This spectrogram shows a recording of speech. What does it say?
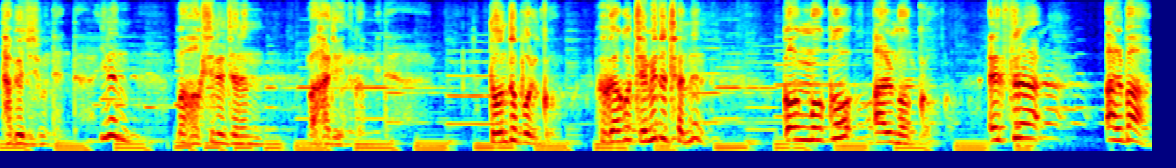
답해 주시면 된다. 이런 막 확신을 저는 막 가지고 있는 겁니다. 돈도 벌고 그거하고 재미도 찾는 껌 먹고 알 먹고 엑스트라 알바.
